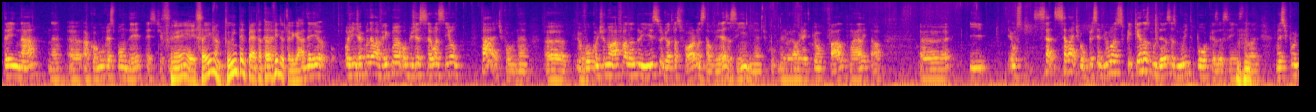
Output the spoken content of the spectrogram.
treinar, né? A, a como responder a esse tipo Sim, é isso aí, mano. Tu interpreta a tua É. vida, tá ligado? daí, eu- hoje em dia, quando ela vem com uma objeção assim, eu. Tá, tipo, né? ah, eu vou continuar falando isso de outras formas, talvez, assim, né? Tipo, melhorar o jeito que eu falo com ela e tal. Ah, e eu, se- sei lá, tipo, eu percebi umas pequenas mudanças muito poucas, assim, sei Uhum. lá. Mas, tipo,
